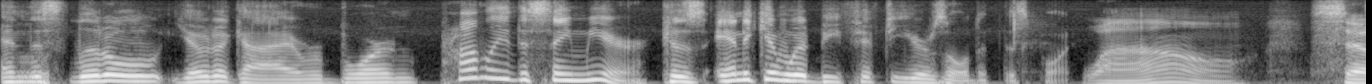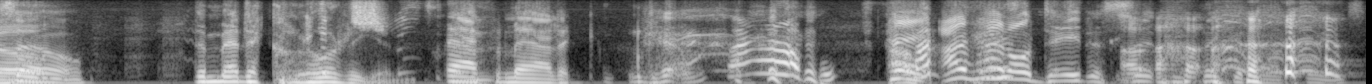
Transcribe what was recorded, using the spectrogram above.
and this little Yoda guy were born probably the same year because Anakin would be 50 years old at this point. wow. So, So, the midi-chlorians. Mathematic. Hey, I've had all day to sit and think about things.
